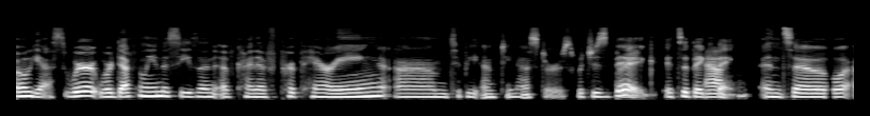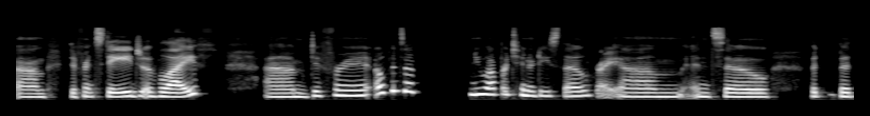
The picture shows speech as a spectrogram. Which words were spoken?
Oh yes, we're we're definitely in the season of kind of preparing um, to be empty nesters, which is big. Right. It's a big yeah. thing, and so um, different stage of life, um, different opens up new opportunities though, right? Um, and so, but but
